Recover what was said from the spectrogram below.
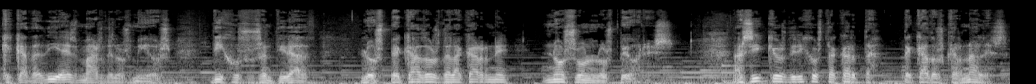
que cada día es más de los míos. Dijo su santidad, los pecados de la carne no son los peores. Así que os dirijo esta carta, pecados carnales.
